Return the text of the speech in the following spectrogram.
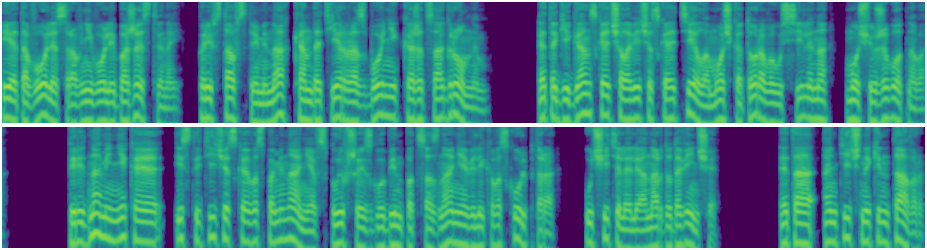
И эта воля сравни волей божественной. Привстав в стременах, кондотьер-разбойник кажется огромным. Это гигантское человеческое тело, мощь которого усилена мощью животного. Перед нами некое эстетическое воспоминание, всплывшее из глубин подсознания великого скульптора, учителя Леонардо да Винчи. Это античный кентавр,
